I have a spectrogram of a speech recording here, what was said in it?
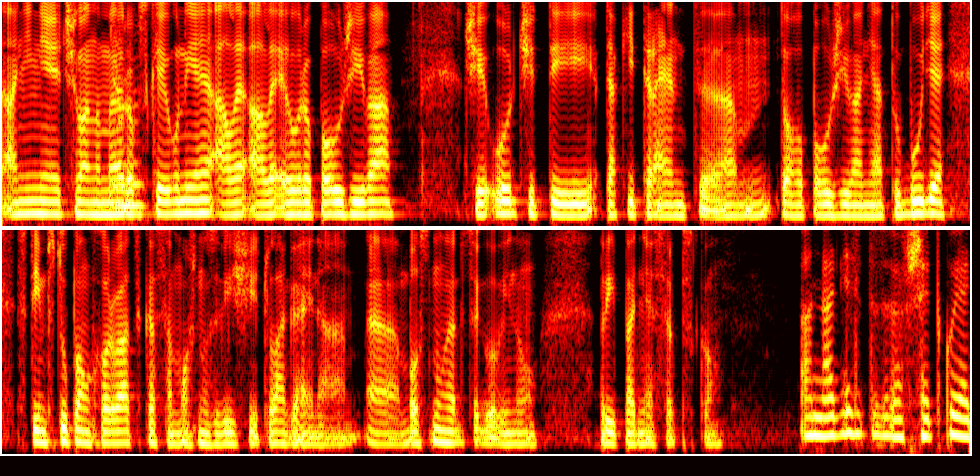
ani nie je členom Európskej únie, ale, ale euro používa čiže určitý taký trend toho používania tu bude. S tým vstupom Chorvátska sa možno zvýši tlak aj na Bosnu, Hercegovinu, prípadne Srbsko. A na dnes je to teda všetko. Ja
